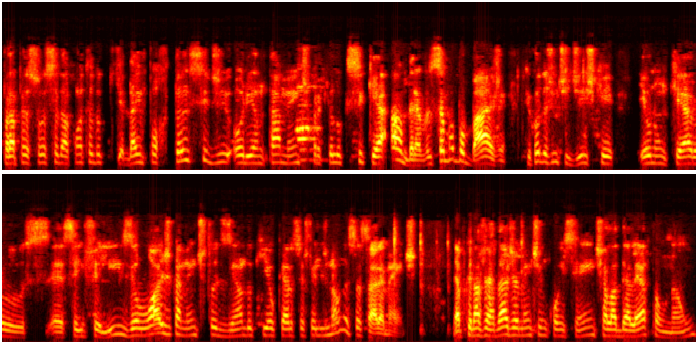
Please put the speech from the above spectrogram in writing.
para a pessoa se dar conta do que, da importância de orientar a mente para aquilo que se quer. Ah, André, isso é uma bobagem, porque quando a gente diz que eu não quero é, ser infeliz, eu logicamente estou dizendo que eu quero ser feliz, não necessariamente. É porque, na verdade, a mente inconsciente, ela deleta o não,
